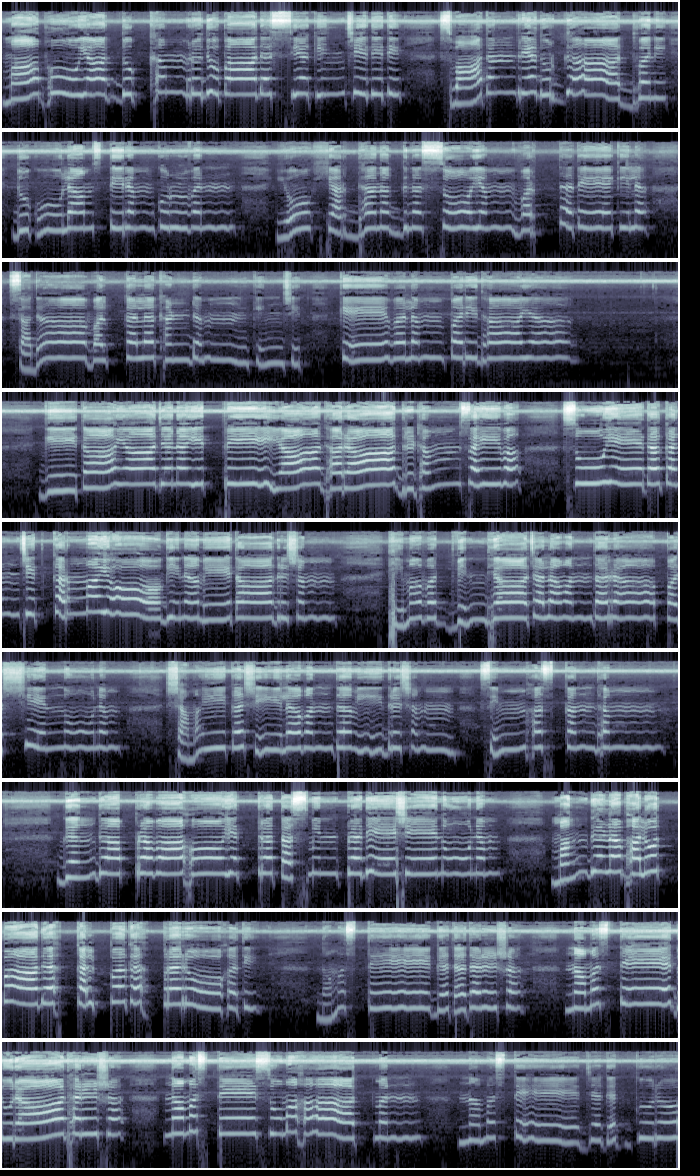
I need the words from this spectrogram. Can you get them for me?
मा भूयाद्दुःखम् मृदुपादस्य किञ्चिदिति। स्वातन्त्र्यदुर्गाध्वनि दुकूलां स्थिरं कुर्वन्। यो ह्यर्धनग्नः सोऽयं वर्तते किल? सदा वल्कलखण्डं किञ्चित् केवलं परिधाय। गीताया जनयित्री या धरा दृढं सैव सूयेत कञ्चित् कर्मयोगिनमेतादृशम् हिमवद्विन्ध्याचलमन्तरा पश्येन्नूनम् शमैकशीलवन्तमीदृशम् सिंहस्कन्धम्। गङ्गाप्रवाहो यत्र तस्मिन् प्रदेशे नूनम् मङ्गलफलोत्पादः कल्पकः प्ररोहति। नमस्ते गतदर्श। नमस्ते दुराधर्ष नमस्ते सुमहात्मन्। नमस्ते जगद्गुरो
